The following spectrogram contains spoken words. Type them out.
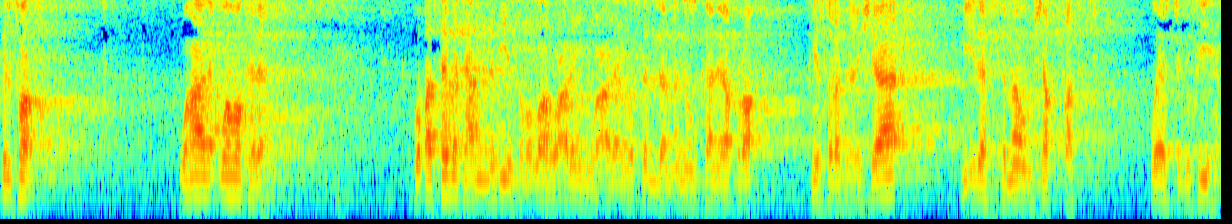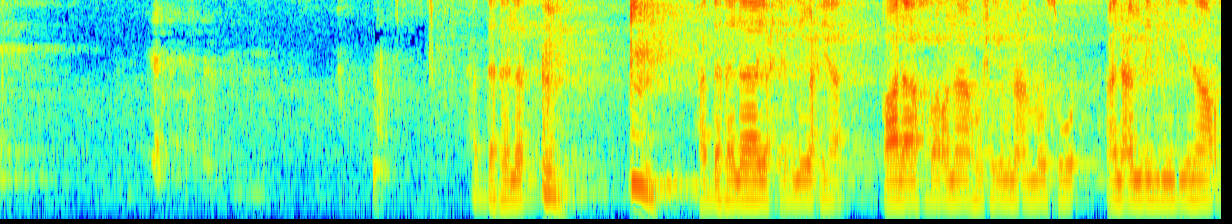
في الفرض. وهذا وهو كذلك. وقد ثبت عن النبي صلى الله عليه وعلى آله وسلم أنه كان يقرأ في صلاة العشاء بإذا السماء انشقت ويسجد فيها. نعم. حدثنا حدثنا يحيى بن يحيى قال أخبرنا هشيم عن منصور عن عمرو بن دينار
